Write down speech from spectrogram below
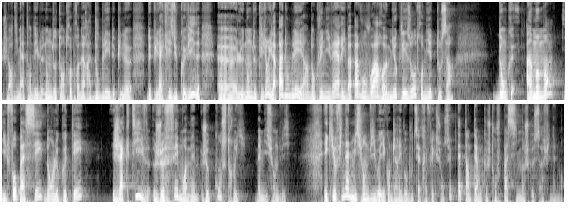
je leur dis, mais attendez, le nombre d'auto-entrepreneurs a doublé depuis, la crise du Covid. Euh, le nombre de clients, il n'a pas doublé. Hein. donc l'univers, il va pas vous voir mieux que les autres au milieu de tout ça. Donc, à un moment, il faut passer dans le côté j'active, je fais moi-même, je construis ma mission de vie. Et qui au final, mission de vie, vous voyez, quand j'arrive au bout de cette réflexion, c'est peut-être un terme que je trouve pas si moche que ça finalement.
